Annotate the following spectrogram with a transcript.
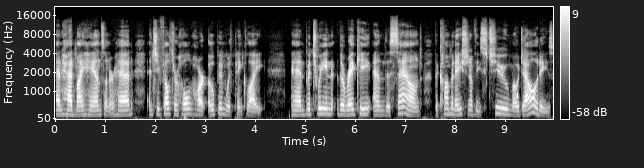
and had my hands on her head, and she felt her whole heart open with pink light. And between the Reiki and the sound, the combination of these two modalities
